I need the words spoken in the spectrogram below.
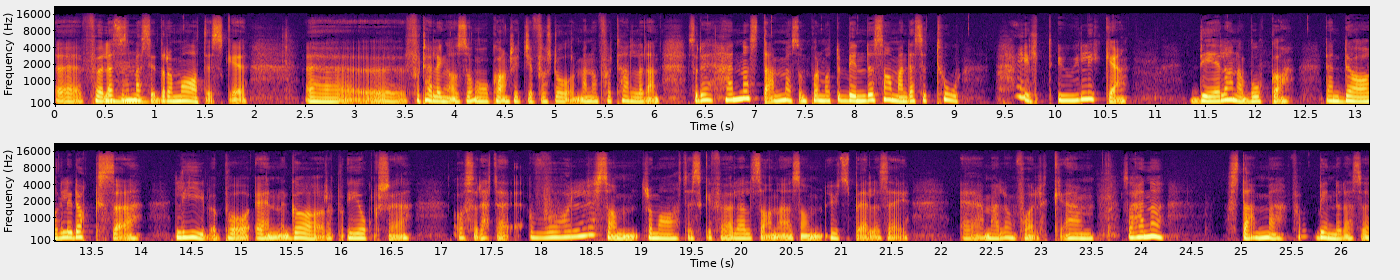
eh, følelsesmessig dramatiske uh, fortellinga som hun kanskje ikke forstår, men hun forteller den. Så det er hennes stemme som på en måte binder sammen disse to helt ulike delene av boka. Den dagligdagse livet på en gard i Yorkshire. Og så dette voldsomt dramatiske følelsene som utspiller seg eh, mellom folk. Um, så henne stemme binder disse,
